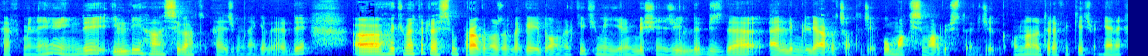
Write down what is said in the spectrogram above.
təxmini. İndi illik hasilat həcmi nə qədərdir? Hökumətin rəsmi proqnozunda qeyd olunur ki, 2025-ci ildə bizdə 50 milyarda çatacaq. Bu maksimal göstəricidir. Ondan ötürü keçmək. Yəni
